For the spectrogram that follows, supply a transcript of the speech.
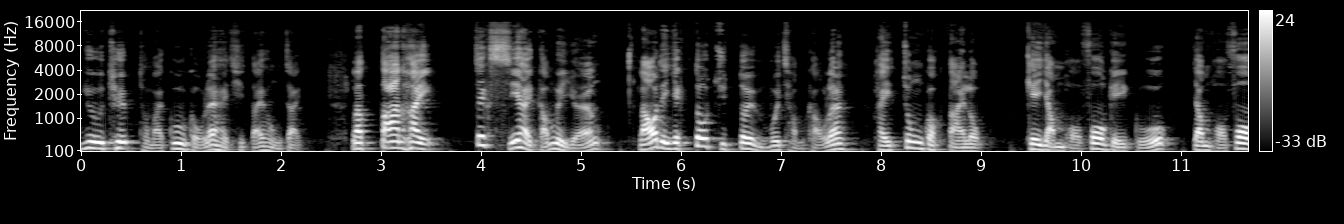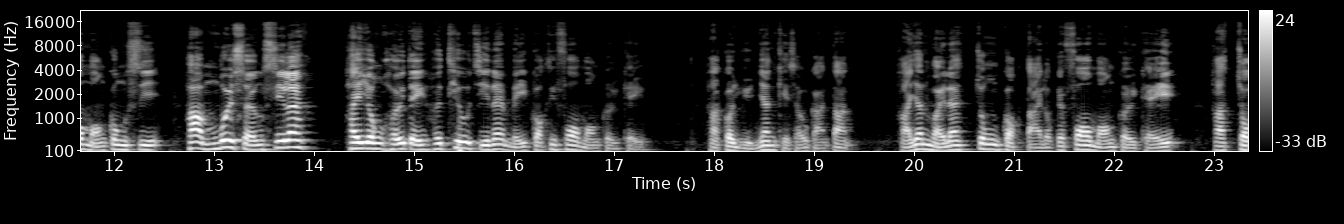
YouTube 同埋 Google 咧係徹底控制嗱。但係即使係咁嘅樣嗱，我哋亦都絕對唔會尋求咧係中國大陸嘅任何科技股、任何科網公司嚇，唔會嘗試咧係用佢哋去挑戰咧美國啲科網巨企嚇。個原因其實好簡單嚇，因為咧中國大陸嘅科網巨企嚇做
